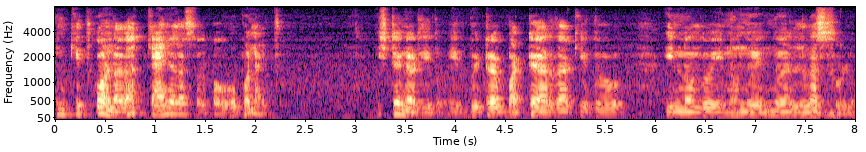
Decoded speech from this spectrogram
ಹಿಂಗೆ ಕಿತ್ಕೊಂಡಾಗ ಕ್ಯಾನೆಲ್ಲ ಸ್ವಲ್ಪ ಓಪನ್ ಆಯಿತು. ಇಷ್ಟೇ ನಡೆದಿದ್ದು. ಇದು ಬಿಟ್ಟರೆ ಬಟ್ಟೆ ಹರಿದಾಕಿದ್ದು ಇನ್ನೊಂದು ಇನ್ನೊಂದು, ಇನ್ನೂ ಎಲ್ಲ ಸುಳ್ಳು.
